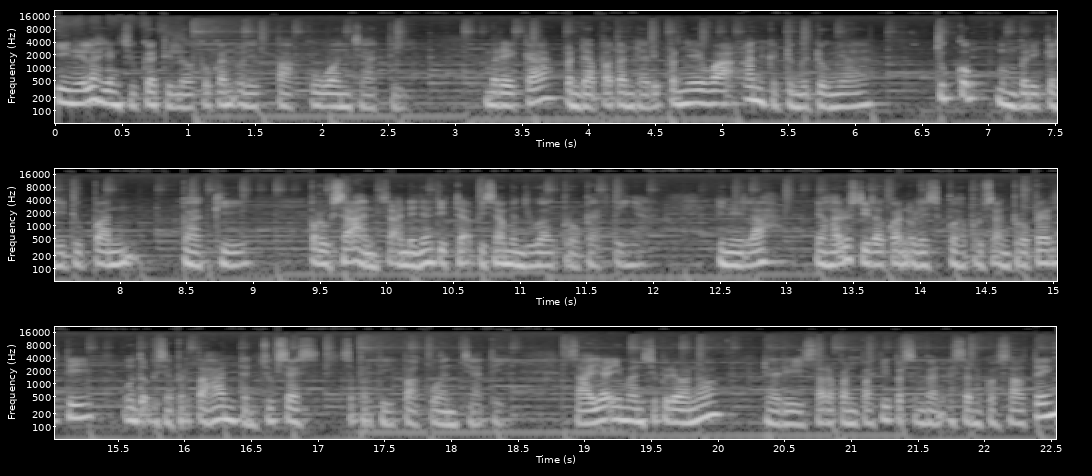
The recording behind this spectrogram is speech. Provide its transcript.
Inilah yang juga dilakukan oleh Pakuwon Jati. Mereka pendapatan dari penyewaan gedung-gedungnya cukup memberi kehidupan bagi perusahaan seandainya tidak bisa menjual propertinya. Inilah yang harus dilakukan oleh sebuah perusahaan properti untuk bisa bertahan dan sukses seperti Pakuan Jati. Saya Iman Supriyono dari Sarapan Pagi Persembahan SN Consulting,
